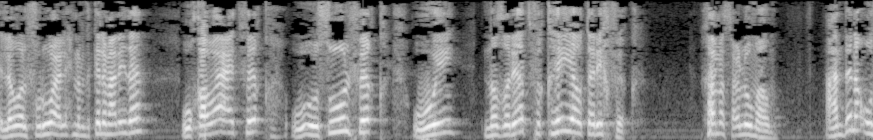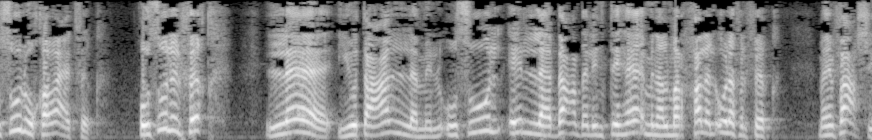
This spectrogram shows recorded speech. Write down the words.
اللي هو الفروع اللي إحنا بنتكلم عليه ده وقواعد فقه وأصول فقه ونظريات فقهية وتاريخ فقه. خمس علوم هم. عندنا أصول وقواعد فقه. أصول الفقه لا يتعلم الأصول إلا بعد الانتهاء من المرحلة الأولى في الفقه. ما ينفعش.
